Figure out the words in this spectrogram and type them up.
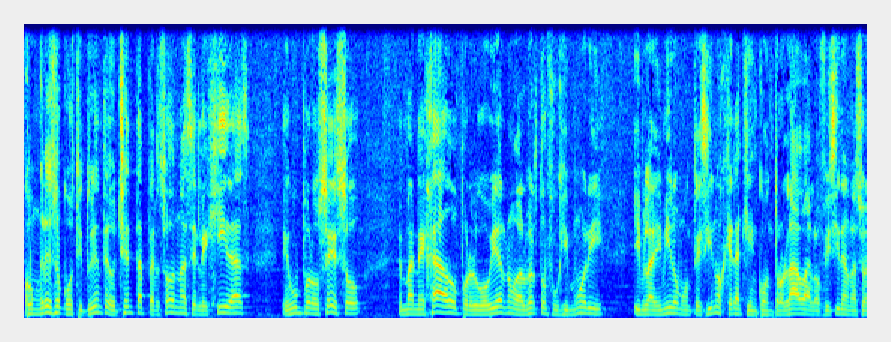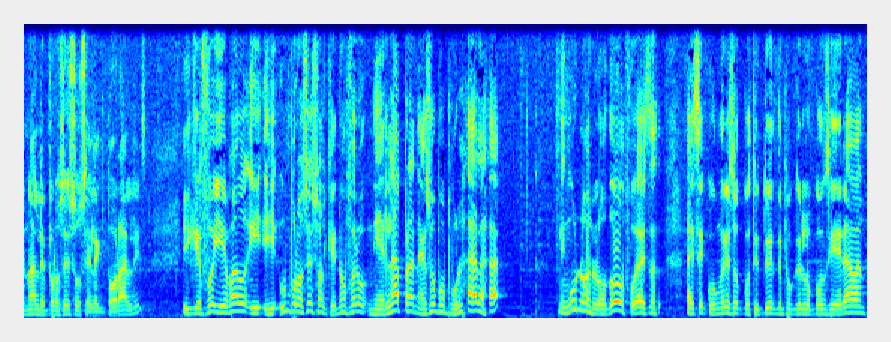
Congreso Constituyente de 80 personas elegidas en un proceso manejado por el gobierno de Alberto Fujimori y Vladimiro Montesinos, que era quien controlaba la Oficina Nacional de Procesos Electorales, y que fue llevado, y, un proceso al que no fueron ni el APRA ni el Popular, ¿ah? ninguno de los dos fue a, ese Congreso Constituyente porque lo consideraban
